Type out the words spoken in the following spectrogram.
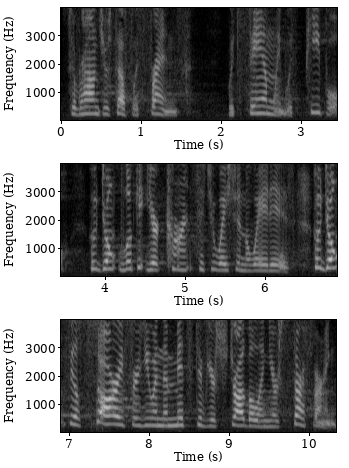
Surround yourself with friends, with family, with people who don't look at your current situation the way it is, who don't feel sorry for you in the midst of your struggle and your suffering.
